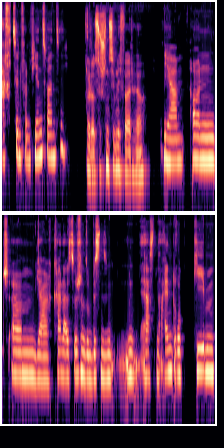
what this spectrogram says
18 von 24. Ja, das ist schon ziemlich weit, ja. Ja, und ähm, ja, kann also schon so ein bisschen einen ersten Eindruck geben.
